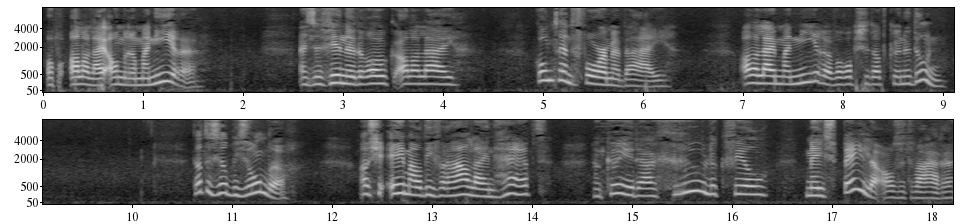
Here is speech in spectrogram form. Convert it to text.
op allerlei andere manieren. En ze vinden er ook allerlei contentvormen bij. Allerlei manieren waarop ze dat kunnen doen. Dat is heel bijzonder. Als je eenmaal die verhaallijn hebt, dan kun je daar gruwelijk veel mee spelen als het ware.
